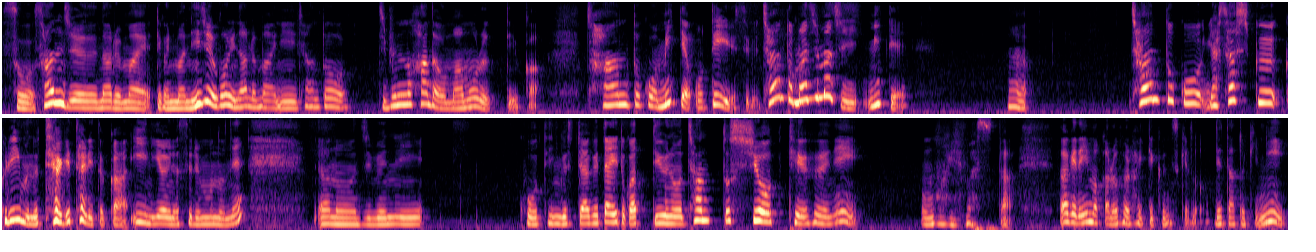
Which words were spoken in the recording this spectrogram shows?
そう30なる前っていうか、まあ、25になる前にちゃんと自分の肌を守るっていうかちゃんとこう見てお手入れする。ちゃんとまじまじ見て、まあ、ちゃんとこう優しくクリーム塗ってあげたりとか いい匂いのするものね。あの自分にコーティングしてあげたりとかっていうのをちゃんとしようっていうふうに思いました。というわけで今からお風呂入っていくんですけど出た時に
